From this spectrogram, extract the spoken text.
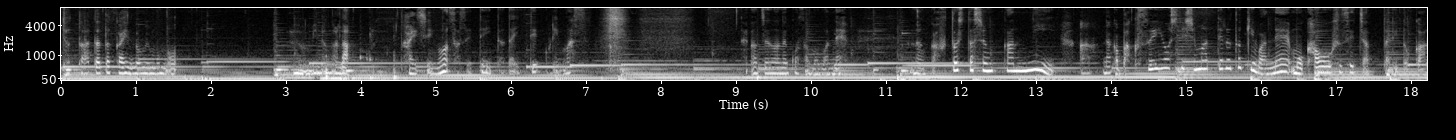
ちょっと温かい飲み物を飲みながら配信をさせていただいております。うちの猫様はねなんかふとした瞬間にあなんか爆睡をしてしまってる時はねもう顔を伏せちゃったりとか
